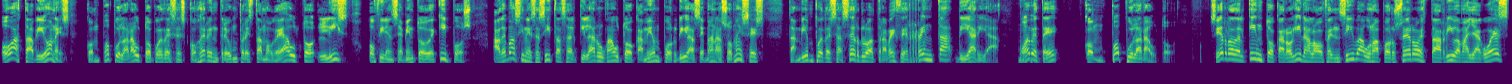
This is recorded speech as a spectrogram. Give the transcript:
o hasta aviones. Con Popular Auto puedes escoger entre un préstamo de auto, lease o financiamiento de equipos. Además, si necesitas alquilar un auto o camión por días, semanas o meses, también puedes hacerlo a través de renta diaria. Muévete con Popular Auto. Cierre del quinto, Carolina, la ofensiva, 1 por 0, está arriba Mayagüez.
